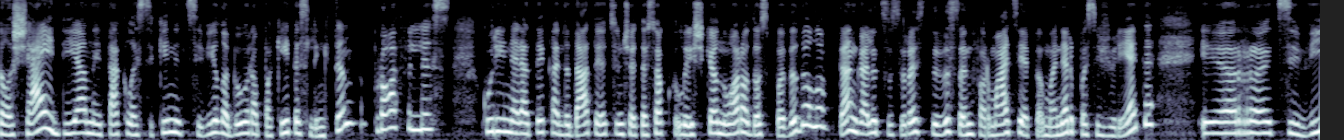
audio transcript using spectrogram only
gal šiai dienai tą klasikinį cv labiau yra pakeitęs linkedin profilis kurį neretai kandidatai atsiunčia tiesiog laiške nuorodos pavidalu. Ten galit susirasti visą informaciją apie mane ir pasižiūrėti. Ir cv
